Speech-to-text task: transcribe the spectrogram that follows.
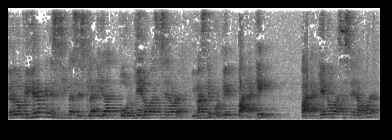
Pero lo primero que necesitas es claridad. ¿Por qué lo vas a hacer ahora? Y más que por qué, ¿para qué? ¿Para qué lo vas a hacer ahora?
